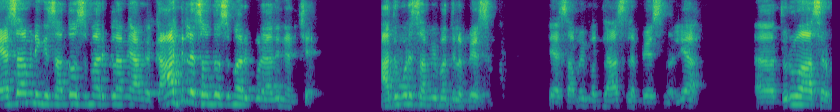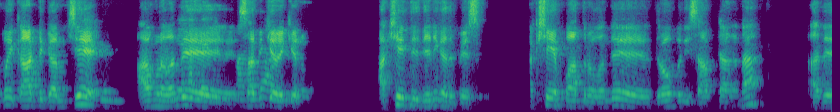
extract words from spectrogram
பேசாம நீங்க சந்தோஷமா இருக்கலாமே. அங்க காட்டுல சந்தோஷமா இருக்க கூடாதுன்னு நினைச்சேன். அது கூட சமீபத்துல பேசணும். இல்லையா? சமீப கிளாஸ்ல பேசணும் இல்லையா? துர்வாசர் போய் காட்டுக்கு அமிச்சு அவங்கள வந்து சபிக்க வைக்கணும். அக்ஷய திருதியனுக்கு அது பேசணும். அக்ஷய பாத்திரம் வந்து திரௌபதி சாப்பிட்டாங்கன்னா அது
